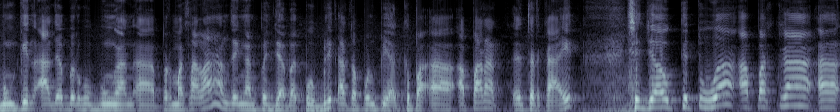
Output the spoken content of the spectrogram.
mungkin ada berhubungan uh, permasalahan dengan pejabat publik ataupun pihak kepa- uh, aparat eh, terkait sejauh ketua apakah uh,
